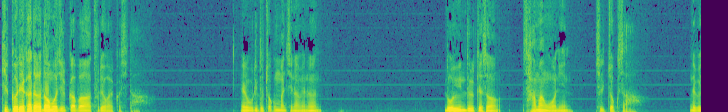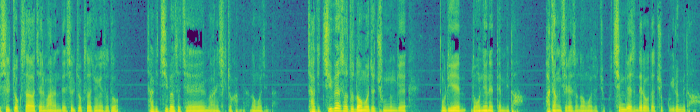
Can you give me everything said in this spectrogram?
길거리에 가다가 넘어질까봐 두려워할 것이다. 우리도 조금만 지나면은 노인들께서 사망 원인 실족사. 근데 그 실족사가 제일 많은데 실족사 중에서도 자기 집에서 제일 많이 실족합니다. 넘어진다. 자기 집에서도 넘어져 죽는 게 우리의 노년의 때입니다. 화장실에서 넘어져 죽고 침대에서 내려오다 죽고 이럽니다.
